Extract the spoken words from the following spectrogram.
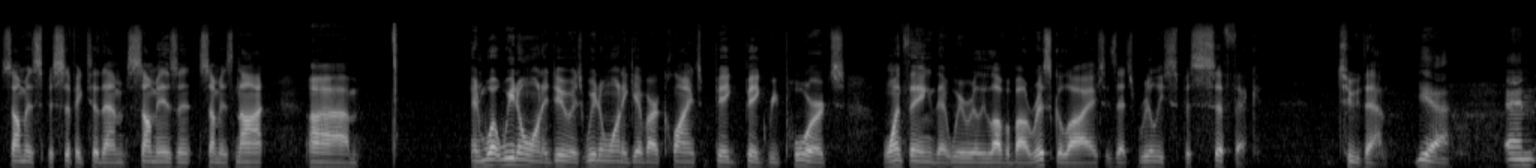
Some is specific to them, some isn't, some is not. Um, and what we don't want to do is we don't want to give our clients big, big reports. One thing that we really love about Riskalyze is that's really specific to them. Yeah, and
